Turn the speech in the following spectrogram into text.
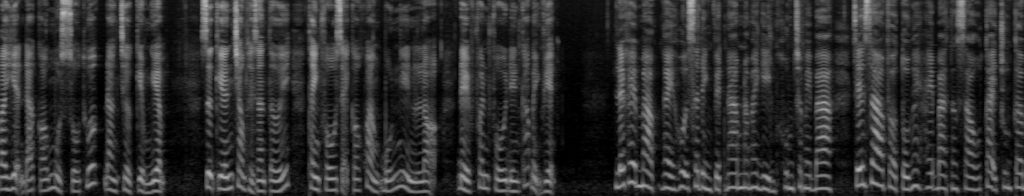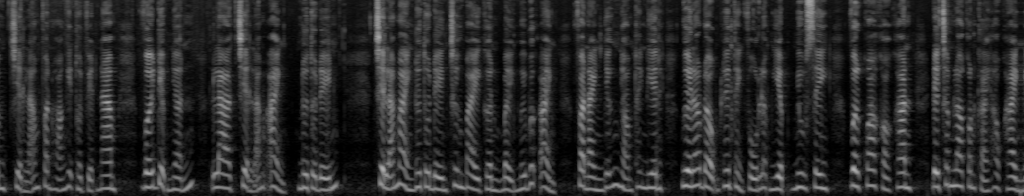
và hiện đã có một số thuốc đang chờ kiểm nghiệm. Dự kiến trong thời gian tới, thành phố sẽ có khoảng 4.000 lọ để phân phối đến các bệnh viện. Lễ khai mạc Ngày hội gia đình Việt Nam năm 2023 diễn ra vào tối ngày 23 tháng 6 tại Trung tâm Triển lãm Văn hóa Nghệ thuật Việt Nam với điểm nhấn là triển lãm ảnh nơi tôi đến – Triển lãm ảnh nơi tôi đến trưng bày gần 70 bức ảnh phản ánh những nhóm thanh niên, người lao động lên thành phố lập nghiệp, mưu sinh, vượt qua khó khăn để chăm lo con cái học hành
